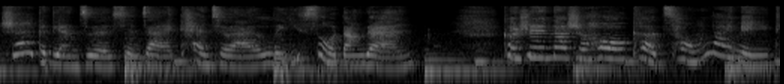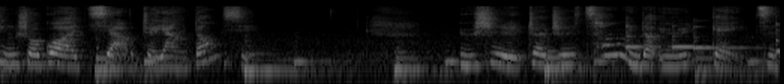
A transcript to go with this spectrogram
这个点子现在看起来理所当然，可是那时候可从来没听说过脚这样东西。于是，这只聪明的鱼给自己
